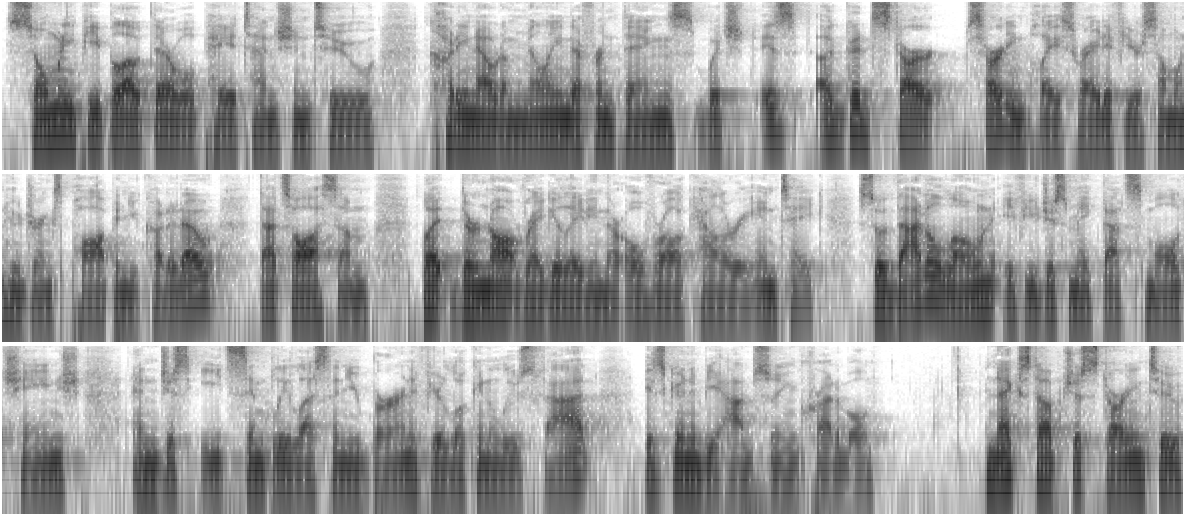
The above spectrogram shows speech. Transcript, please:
So many people out there will pay attention to cutting out a million different things, which is a good start starting place, right? If you're someone who drinks pop and you cut it out, that's awesome, but they're not regulating their overall calorie intake. So that alone, if you just make that small change and just eat simply less than you burn if you're looking to lose fat is going to be absolutely incredible. Next up, just starting to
